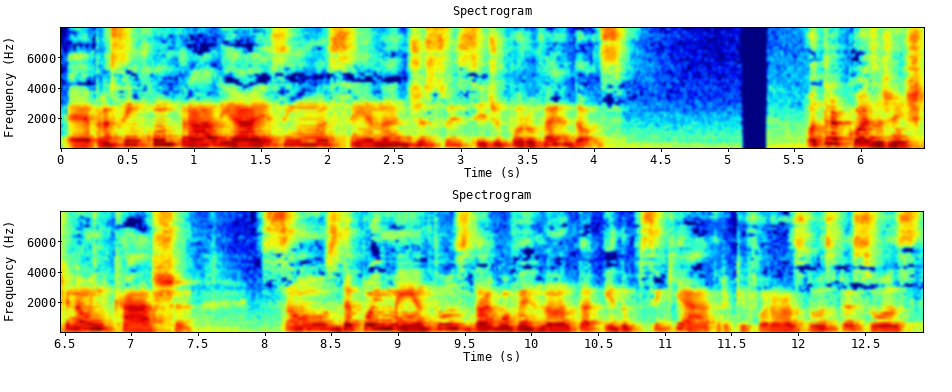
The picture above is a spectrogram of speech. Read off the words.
é, para se encontrar, aliás, em uma cena de suicídio por overdose. Outra coisa, gente, que não encaixa são os depoimentos da governanta e do psiquiatra, que foram as duas pessoas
